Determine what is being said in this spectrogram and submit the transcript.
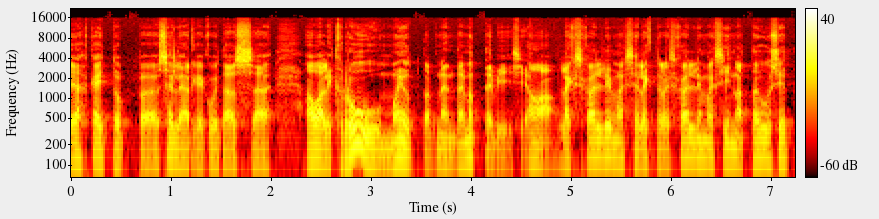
jah, käitub äh, selle järgi, kuidas äh, avalik ruum mõjutab nende mõtteviisi, aa, läks kallimaks, elekter läks kallimaks, hinnad tõusid,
